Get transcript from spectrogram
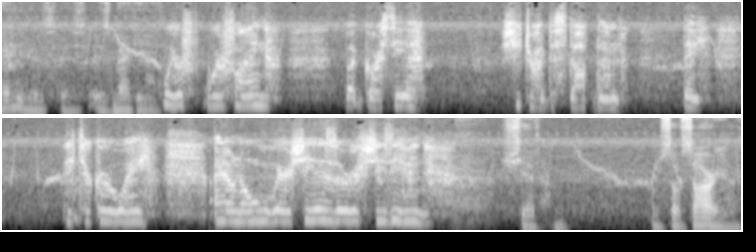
Okay? Is, is, is Maggie. We're, we're fine. But Garcia, she tried to stop them. They. They took her away. I don't know where she is or if she's even. Shit. I'm, I'm so sorry. Maggie,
